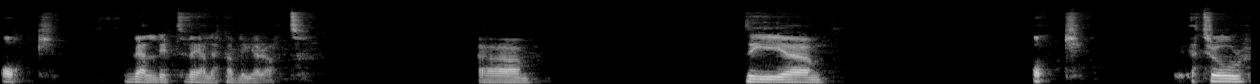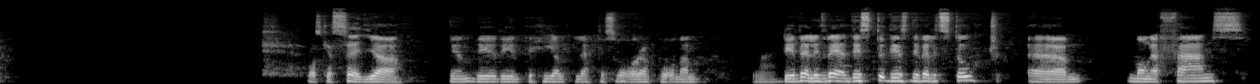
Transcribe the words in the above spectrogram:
Och väldigt väletablerat. Uh, det... Uh, och jag tror... Vad ska jag säga? Det, det, det är inte helt lätt att svara på, men det är, väldigt, det, är, det är väldigt stort. Um, många fans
